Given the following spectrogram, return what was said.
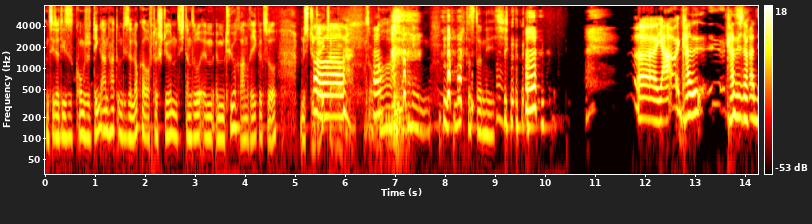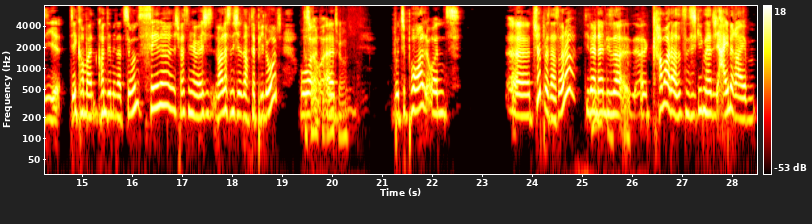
und sie da dieses komische Ding anhat und diese Locke auf der Stirn und sich dann so im, im Türrahmen regelt, so, Mr. Data. Oh. So, oh nein, mach das doch nicht. äh, ja, kann, kann sich noch an die Dekontaminationsszene, ich weiß nicht mehr welches, war das nicht noch der Pilot? Wo, Pilot, äh, ja. Wo Paul und äh, Chip ist das, oder? Die dann, dann in dieser äh, Kammer da sitzen, sich gegenseitig einreiben.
